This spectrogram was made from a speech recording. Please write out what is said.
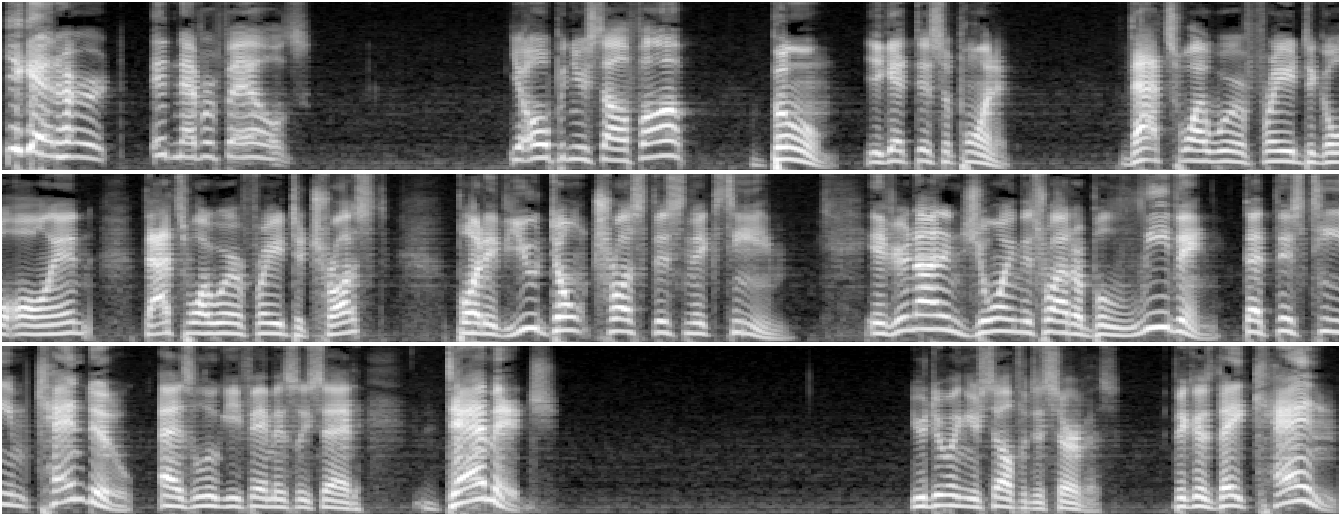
You get hurt. It never fails. You open yourself up, boom, you get disappointed. That's why we're afraid to go all in. That's why we're afraid to trust. But if you don't trust this Knicks team, if you're not enjoying this ride or believing that this team can do, as Loogie famously said, damage, you're doing yourself a disservice because they can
